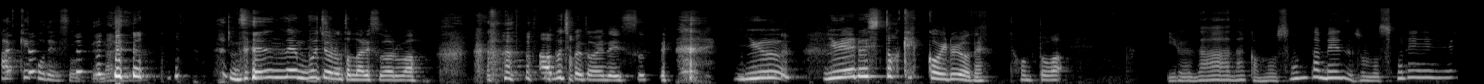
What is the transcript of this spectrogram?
あ、結構ですってな。全然部長の隣座るわ。あ、部長の隣でいいっすって。言う、言える人結構いるよね。本当は。いるなぁ。なんかもうそんな面、もうそれ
